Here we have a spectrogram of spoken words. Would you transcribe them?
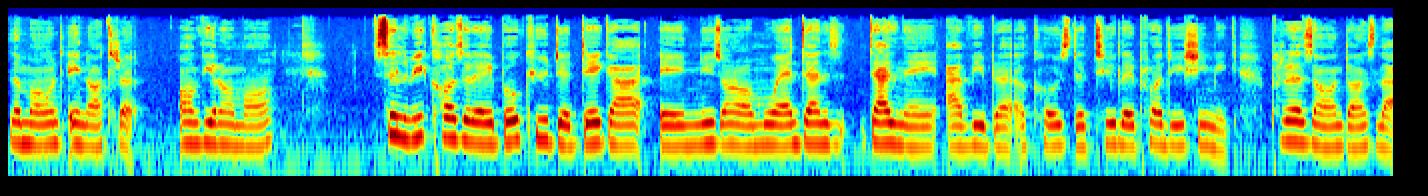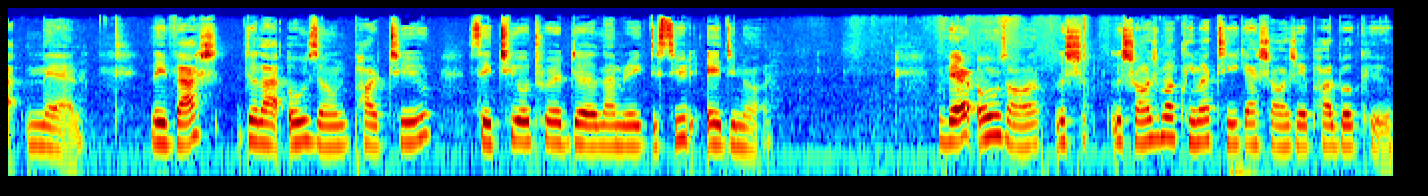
le monde et notre environnement, celui causerait beaucoup de dégâts et nous aurons moins d'années à vivre à cause de tous les produits chimiques présents dans la mer. Les vaches de la ozone partout, c'est tout autour de l'Amérique du Sud et du Nord. Vers 11 ans, le, changement climatique a changé par beaucoup.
